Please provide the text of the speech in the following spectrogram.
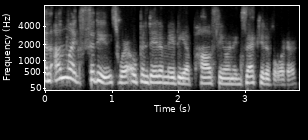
And unlike cities where open data may be a policy or an executive order,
